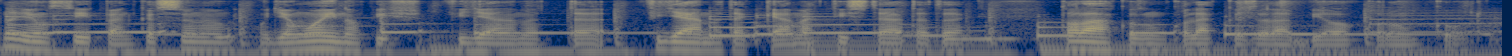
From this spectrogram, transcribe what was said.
Nagyon szépen köszönöm, hogy a mai nap is figyelmetekkel megtiszteltetek, találkozunk a legközelebbi alkalomkor.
